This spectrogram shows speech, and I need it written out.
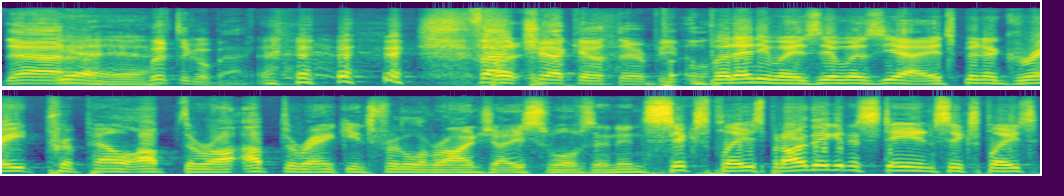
Yeah, Yeah, yeah. We have to go back. Fact check out there, people. But anyways, it was yeah, it's been a great propel up the up the rankings for the La Ronge Ice Wolves and in sixth place. But are they going to stay in sixth place?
